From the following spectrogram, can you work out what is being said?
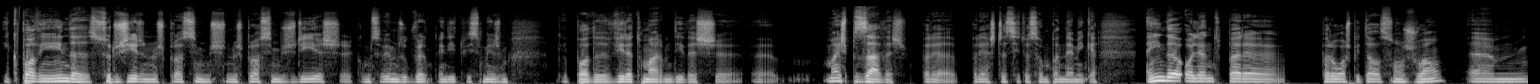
e que podem ainda surgir nos próximos, nos próximos dias. Eh, como sabemos, o Governo tem dito isso mesmo, que pode vir a tomar medidas uh, mais pesadas para, para esta situação pandémica. Ainda olhando para, para o Hospital São João, ehm,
